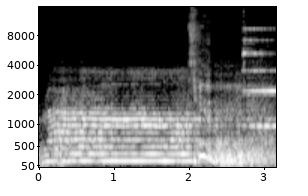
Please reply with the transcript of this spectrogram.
Round two.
